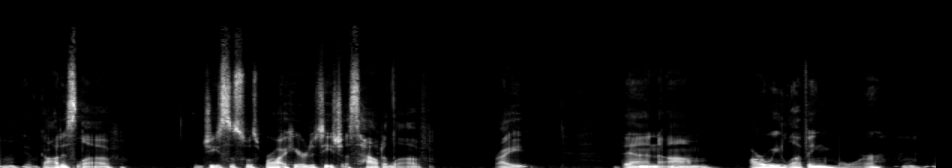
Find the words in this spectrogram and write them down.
Mm-hmm. if god is love. And jesus was brought here to teach us how to love right? Then um, are we loving more? Mm-hmm.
